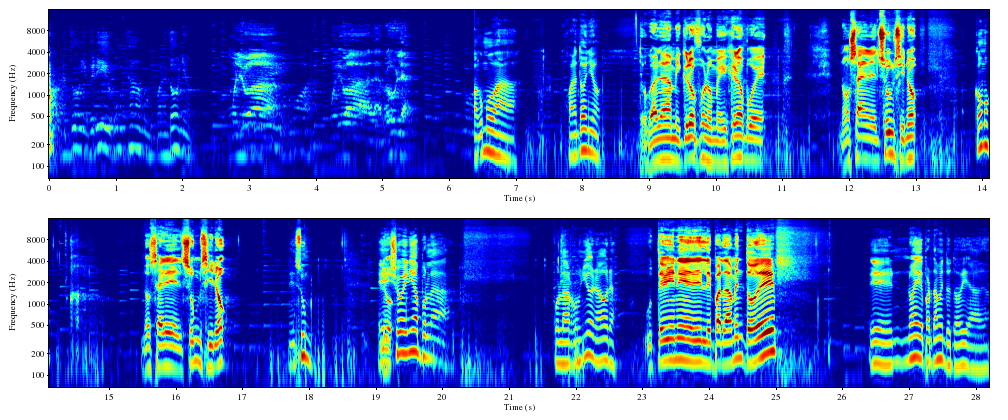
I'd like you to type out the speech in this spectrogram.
Antonio, querido, ¿cómo estamos? Juan Antonio. ¿Cómo le va? ¿Cómo le va la rola? ¿Cómo va? Juan Antonio. Hablar al micrófono, me dijeron, pues. No sale en el Zoom, sino. ¿Cómo? No sale el Zoom, sino. En Zoom. Eh, No. Yo venía por la. Por la reunión ahora. Usted viene del departamento de. Eh, no hay departamento todavía,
